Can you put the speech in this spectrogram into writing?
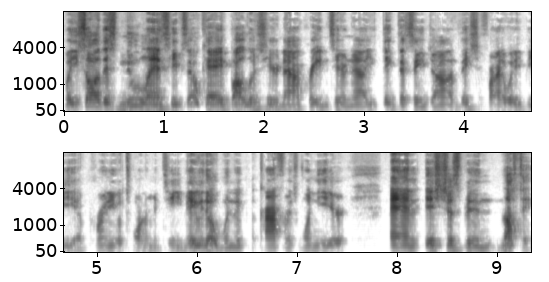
But you saw this new landscape. Say, okay, Butler's here now, Creighton's here now. You think that St. John's they should find a way to be a perennial tournament team. Maybe they'll win the conference one year, and it's just been nothing.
